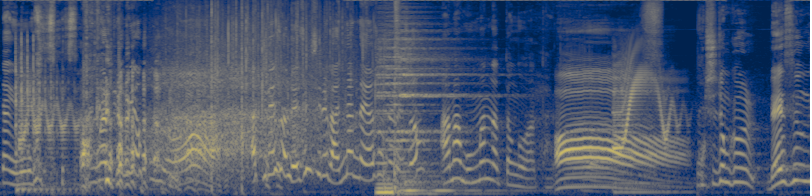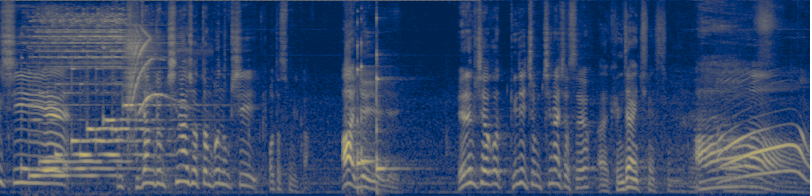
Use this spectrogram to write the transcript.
그냥 이러고 갔어요. 정말 팬이었군요. 아, 그래서 레승 씨를 만났나요, 서점에서? 아마 못 만났던 것 같아요. 아 혹시 좀그 내승 씨의 좀 가장 좀 친하셨던 분 혹시 어떻습니까? 아 예 예 예. 내승 씨하고 굉장히 좀 친하셨어요? 아, 굉장히 친했습니다. 아.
